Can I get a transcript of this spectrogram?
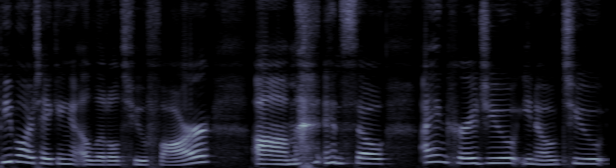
people are taking it a little too far. Um, and so I encourage you, you know, to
